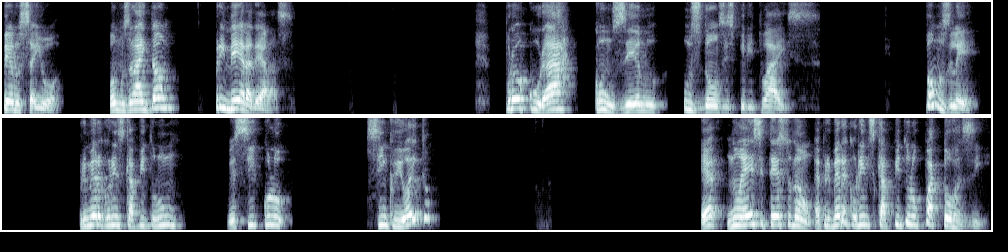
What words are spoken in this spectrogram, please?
pelo Senhor. Vamos lá, então? Primeira delas. Procurar com zelo os dons espirituais. Vamos ler 1 Coríntios capítulo 1, versículo 5 e 8? É, não é esse texto, não. É 1 Coríntios capítulo 14.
